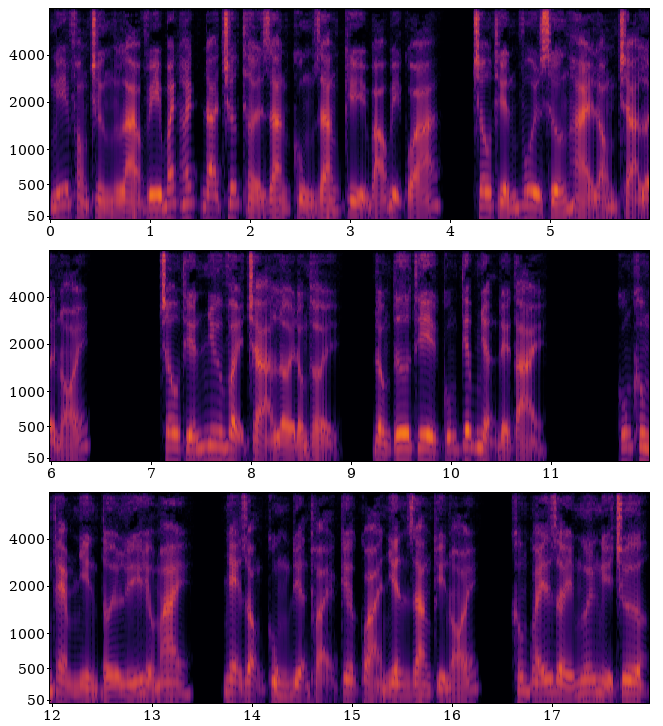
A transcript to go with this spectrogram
Nghĩ phỏng chừng là vi bách hách đã trước thời gian cùng Giang Kỳ báo bị quá, Châu Thiến vui sướng hài lòng trả lời nói. Châu Thiến như vậy trả lời đồng thời, đồng tư thi cũng tiếp nhận đề tài. Cũng không thèm nhìn tới Lý Hiểu Mai, nhẹ giọng cùng điện thoại kia quả nhiên Giang Kỳ nói, không quấy giày ngươi nghỉ trưa,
